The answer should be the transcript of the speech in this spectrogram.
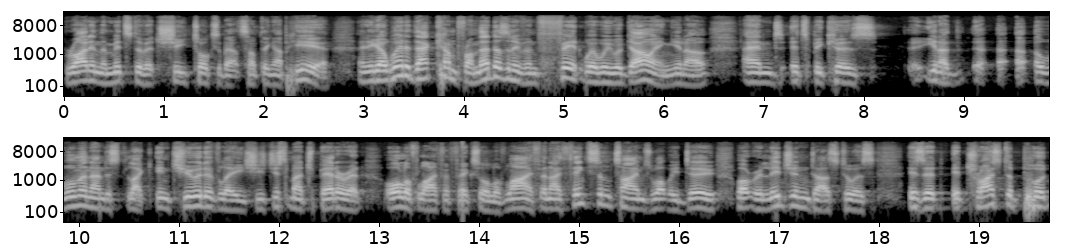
right in the midst of it she talks about something up here and you go where did that come from that doesn't even fit where we were going you know and it's because you know, a, a, woman, under, like intuitively, she's just much better at all of life affects all of life. And I think sometimes what we do, what religion does to us, is it, it tries to put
